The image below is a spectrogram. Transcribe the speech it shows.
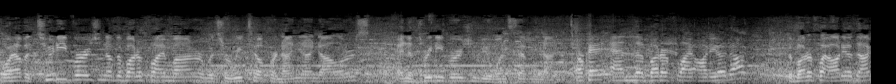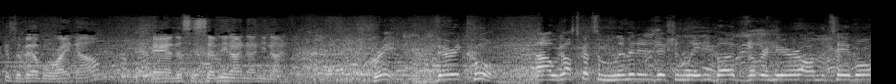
We'll have a 2D version of the Butterfly monitor, which will retail for $99, and the 3D version will be 179. Okay, and the Butterfly audio dock? The Butterfly audio dock is available right now, and this is $79.99. Great. Very cool. Uh, we've also got some limited edition ladybugs over here on the table,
